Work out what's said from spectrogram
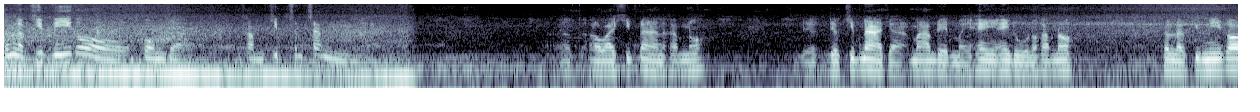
สำหรับคลิปนี้ก็คงจะทำคลิปสั้นๆ เอาไว้คลิปหน้านะครับเนาะ เดี๋ยวเดี๋ยวคลิปหน้าจะมาอัปเดตใหม่ให้ให้ดูนะครับเนาะสำหรับคลิปนี้ก็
